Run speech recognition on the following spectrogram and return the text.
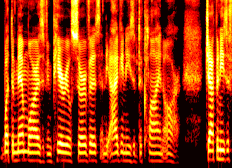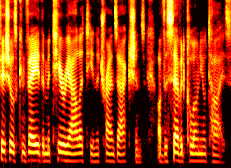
what the memoirs of imperial service and the agonies of decline are. Japanese officials convey the materiality and the transactions of the severed colonial ties.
